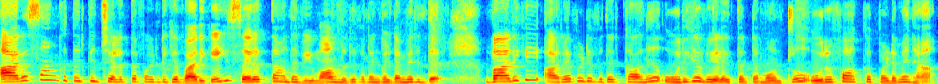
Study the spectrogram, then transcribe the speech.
அரசாங்கத்திற்கு செலுத்த வேண்டிய வரியை செலுத்தாத விமான நிறுவனங்களிடமிருந்து வரியை அறவிடுவதற்கான உரிய வேலை திட்டம் ஒன்று உருவாக்கப்படும் என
